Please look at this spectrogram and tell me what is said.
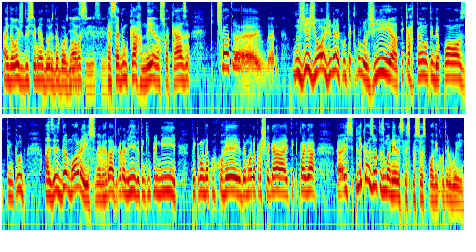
Ainda hoje, dos semeadores da Boas Novas, isso, isso, isso. recebe um carnê na sua casa, que de fato, é, é, nos dias de hoje, né, com tecnologia, tem cartão, tem depósito, tem tudo, às vezes demora isso, não é verdade? O cara liga, tem que imprimir, tem que mandar por correio, demora para chegar e tem que pagar. É, explica as outras maneiras que as pessoas podem contribuir.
